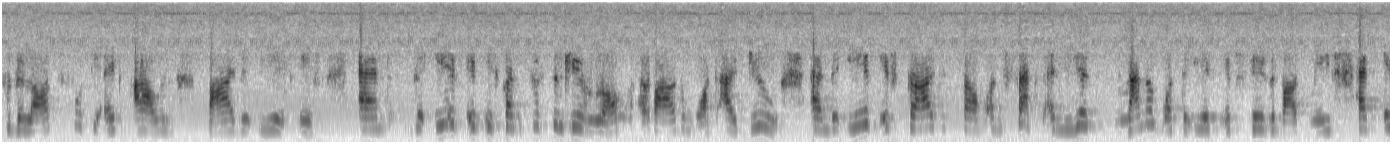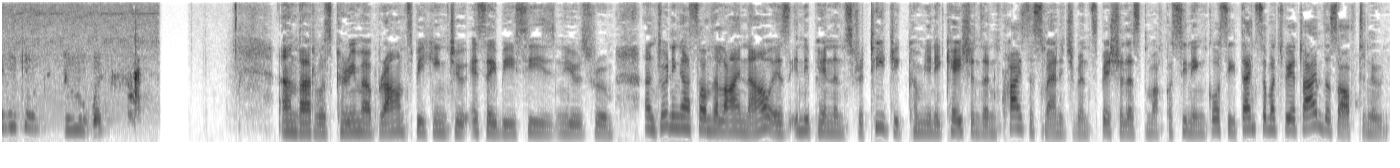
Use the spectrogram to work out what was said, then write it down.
for the last 48 hours by the EFF. And the EFF is consistently wrong about what I do. And the EFF prides itself on facts, and yet none of what the EFF says about me has anything to do with facts. And that was Karima Brown speaking to SABC's newsroom. And joining us on the line now is Independent Strategic Communications and Crisis Management Specialist Makhosini Nkosi. Thanks so much for your time this afternoon.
